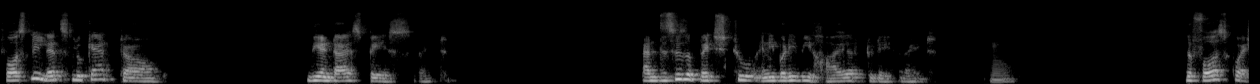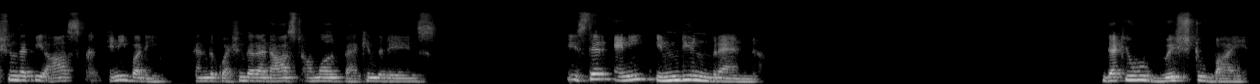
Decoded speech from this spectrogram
firstly, let's look at uh, the entire space, right? And this is a pitch to anybody we hire today, right? Mm. The first question that we ask anybody, and the question that I'd asked Amar back in the days, is there any Indian brand that you would wish to buy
